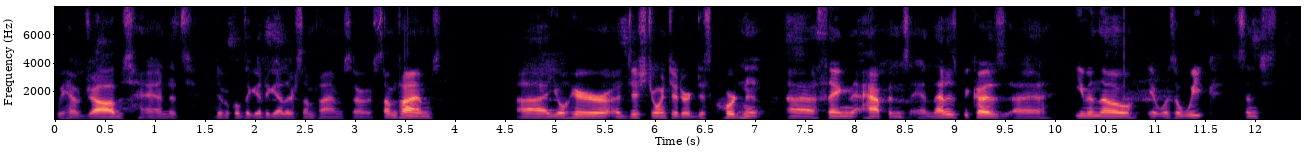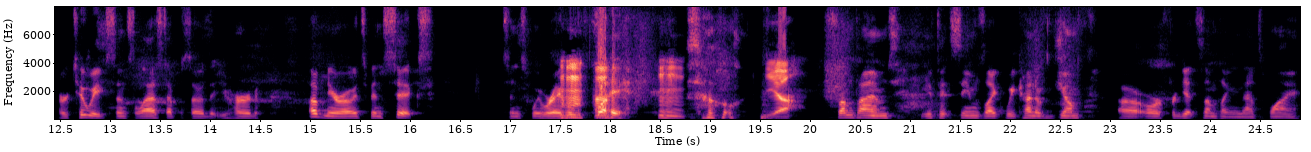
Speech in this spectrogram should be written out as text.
we have jobs, and it's difficult to get together sometimes. So sometimes uh, you'll hear a disjointed or discordant uh, thing that happens, and that is because uh, even though it was a week since or two weeks since the last episode that you heard of Nero, it's been six since we were able to play. Mhm. So yeah. sometimes if it seems like we kind of jump uh, or forget something, that's why.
